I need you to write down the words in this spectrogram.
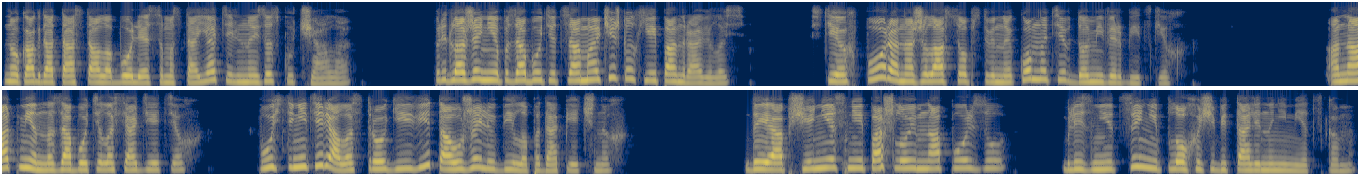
но когда та стала более самостоятельной, заскучала. Предложение позаботиться о мальчишках ей понравилось. С тех пор она жила в собственной комнате в доме Вербицких. Она отменно заботилась о детях. Пусть и не теряла строгий вид, а уже любила подопечных. Да и общение с ней пошло им на пользу. Близнецы неплохо щебетали на немецком.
